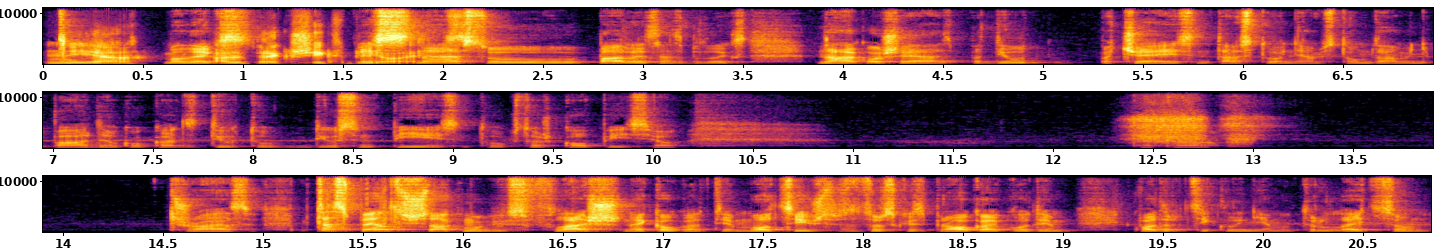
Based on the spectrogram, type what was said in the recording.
Nu, Jā, Man tas liekas, ir priekšsīgs es bija. neesmu pārliecināts, bet liekas, nākošajā pa, div, pa 48 stundām viņi pārdeva kaut kādas 250 tūkstošu kopijas jau. Tā kā Trials. Bet Tas spēle taču sākumā bija flash, ne kaut kādiem mocīšiem. Es atceros, ka es braukāju ar kaut kādiem kvadrcikliņiem un tur lec. Un...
